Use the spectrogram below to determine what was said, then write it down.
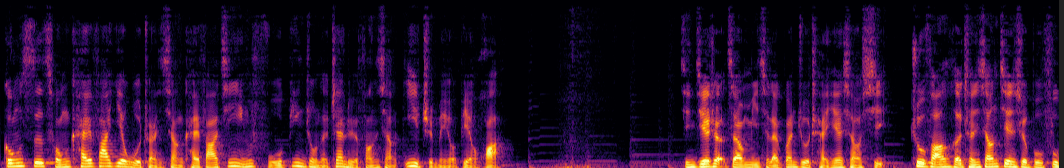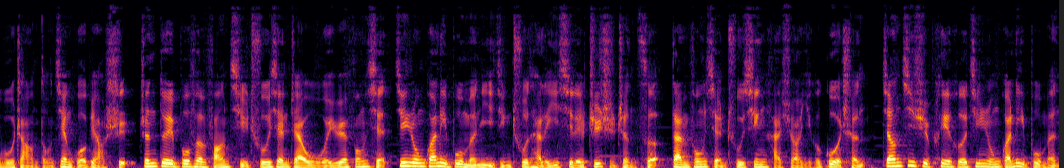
公司从开发业务转向开发经营服务并重的战略方向一直没有变化。紧接着，再让我们一起来关注产业消息。住房和城乡建设部副部长董建国表示，针对部分房企出现债务违约风险，金融管理部门已经出台了一系列支持政策，但风险出清还需要一个过程，将继续配合金融管理部门，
